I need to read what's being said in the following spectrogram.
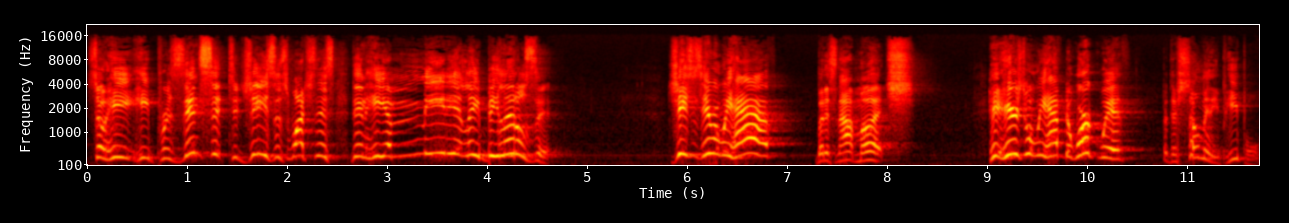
So he, he presents it to Jesus. Watch this. Then he immediately belittles it. Jesus, here what we have, but it's not much. Here's what we have to work with, but there's so many people.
